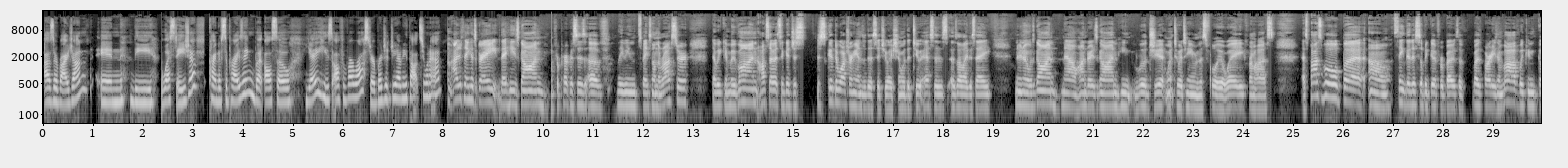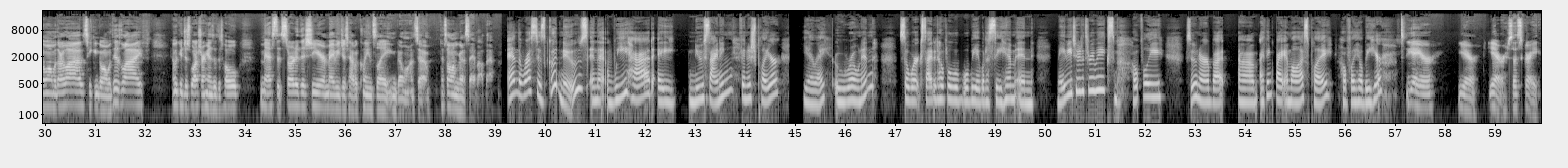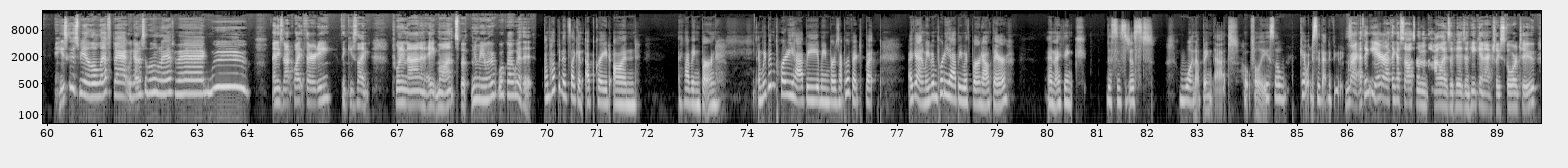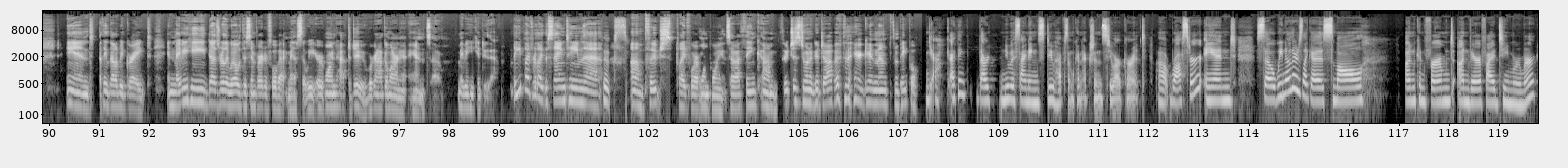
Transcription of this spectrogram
Azerbaijan in the West Asia. Kind of surprising, but also, yay, he's off of our roster. Bridget, do you have any thoughts you want to add? Um, I just think it's great that he's gone for purposes of leaving space on the roster, that we can move on. Also, it's a good just it's good to wash our hands of this situation with the two S's, as I like to say. Nuno was gone. Now Andre's gone. He legit went to a team that's fully away from us as possible, but um, think that this will be good for both of both parties involved. We can go on with our lives. He can go on with his life, and we can just wash our hands of this whole mess that started this year. Maybe just have a clean slate and go on. So that's all I'm going to say about that. And the rest is good news in that we had a new signing, Finnish player, Jere Uronen. So we're excited. Hopefully, we'll, we'll be able to see him in maybe two to three weeks, hopefully sooner. But um, I think by MLS play, hopefully he'll be here. Yeah, yeah, yeah. So that's great. He's going to be a little left back. We got us a little left back. Woo! And he's not quite 30. I think he's like 29 and eight months, but I mean, we we'll go with it. I'm hoping it's like an upgrade on having Byrne. And we've been pretty happy. I mean, Byrne's not perfect, but again, we've been pretty happy with Burn out there. And I think this is just one upping that, hopefully. So can't wait to see that in a few weeks. Right. I think yeah, I think I saw some highlights of his and he can actually score too. And I think that'll be great. And maybe he does really well with this inverted fullback mess that we are going to have to do. We're gonna have to learn it. And so maybe he can do that. I think he played for like the same team that Fuchs. Um, Fuchs played for at one point. So I think um, Fuchs is doing a good job over there getting them some people. Yeah. I think our newest signings do have some connections to our current uh, roster. And so we know there's like a small, unconfirmed, unverified team rumor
